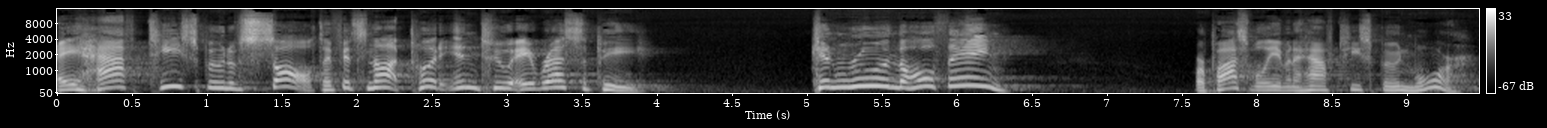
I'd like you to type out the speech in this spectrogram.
A half teaspoon of salt, if it's not put into a recipe, can ruin the whole thing. Or possibly even a half teaspoon more.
